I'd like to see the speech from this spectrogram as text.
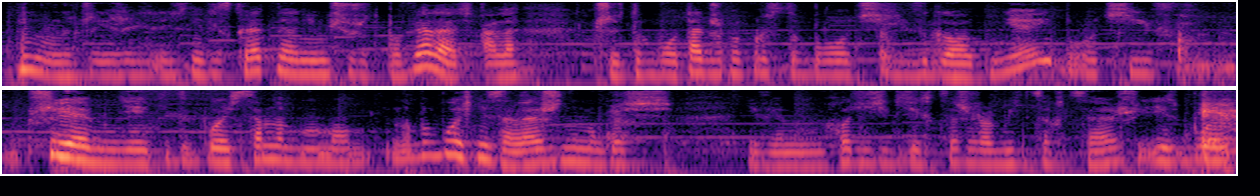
znaczy jeżeli jest niedyskretne, nie musisz odpowiadać, ale czy to było tak, że po prostu było Ci wygodniej, było Ci przyjemniej, kiedy byłeś sam, no bo, no bo byłeś niezależny, mogłeś, nie wiem, chodzić gdzie chcesz, robić co chcesz i, byłeś,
